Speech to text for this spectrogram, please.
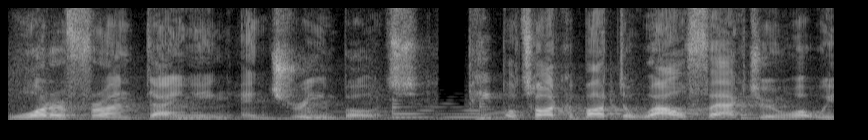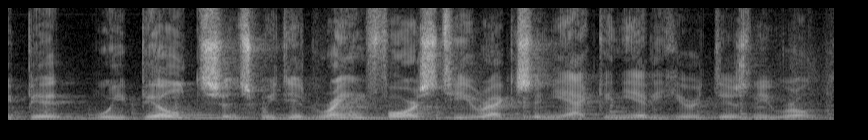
waterfront dining, and dream boats. People talk about the wow factor and what we, we build since we did Rainforest T-Rex and Yak and Yeti here at Disney World.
